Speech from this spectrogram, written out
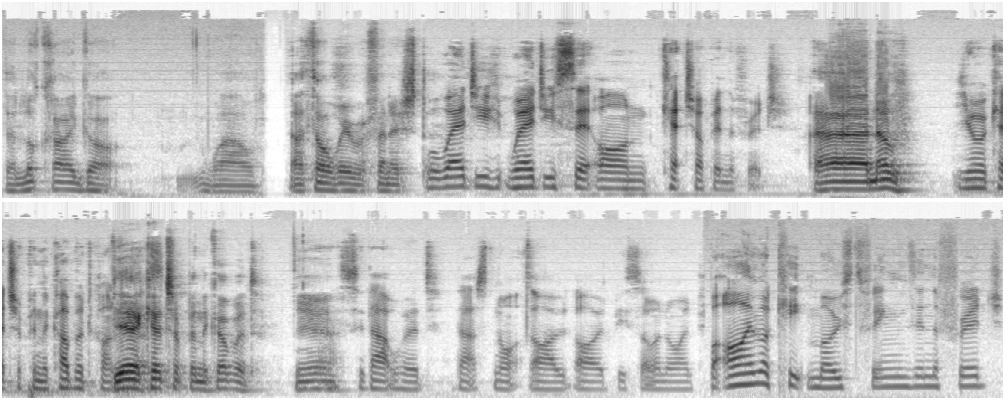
the look I got, wow! I thought we were finished. Well, where do you where do you sit on ketchup in the fridge? Uh, no, You're a ketchup in the cupboard kind yeah, of. ketchup in the cupboard. Yeah, See, that would that's not. I would, I would be so annoyed. But I'm a keep most things in the fridge.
